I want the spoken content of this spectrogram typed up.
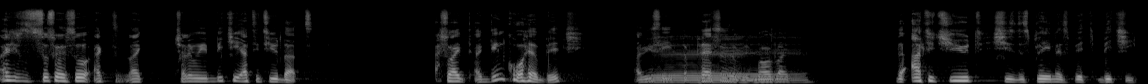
I just so so so act like Charlie with bitchy attitude that. So I, I didn't call her bitch. I didn't say the person's a bitch, but I was like, the attitude she's displaying is bitch, bitchy.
